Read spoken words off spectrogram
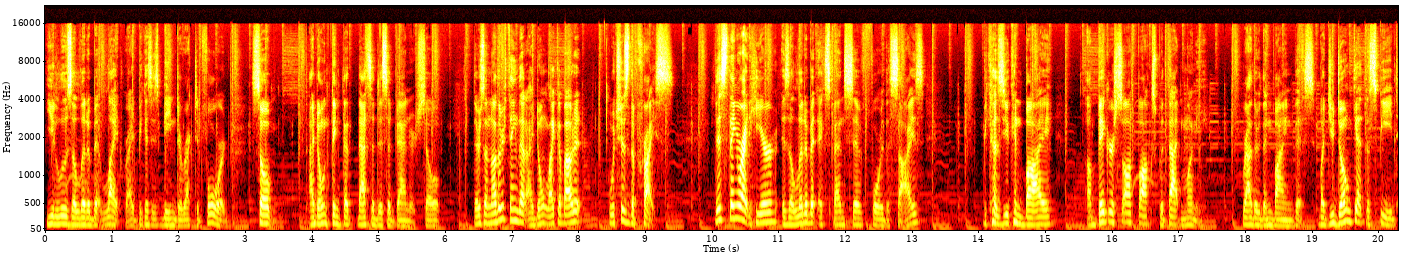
you lose a little bit light, right? Because it's being directed forward. So I don't think that that's a disadvantage. So there's another thing that I don't like about it, which is the price. This thing right here is a little bit expensive for the size because you can buy a bigger softbox with that money rather than buying this. But you don't get the speed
